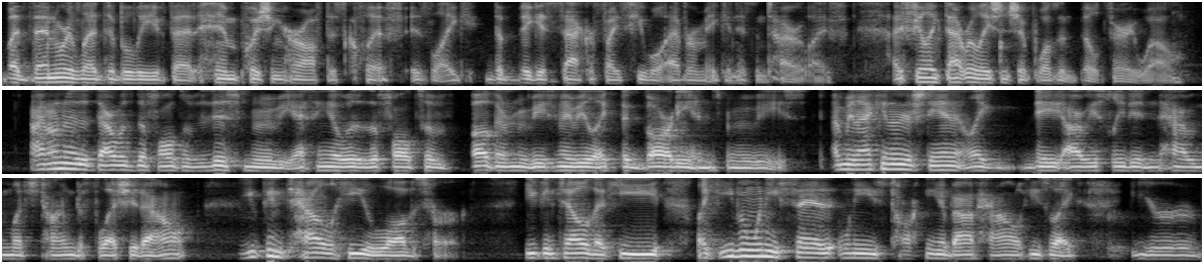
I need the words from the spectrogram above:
but then we're led to believe that him pushing her off this cliff is like the biggest sacrifice he will ever make in his entire life i feel like that relationship wasn't built very well I don't know that that was the fault of this movie. I think it was the fault of other movies, maybe like the Guardians movies. I mean, I can understand that like they obviously didn't have much time to flesh it out. You can tell he loves her. You can tell that he like even when he said when he's talking about how he's like you're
